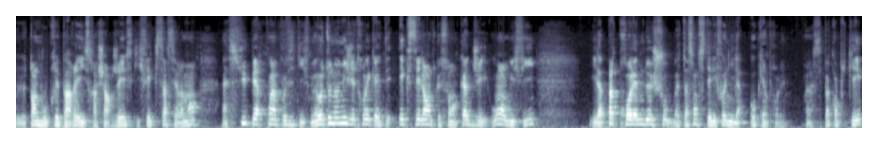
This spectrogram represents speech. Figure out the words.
le temps de vous préparer, il sera chargé, ce qui fait que ça, c'est vraiment un super point positif. Mais autonomie, j'ai trouvé qu'elle était excellente, que ce soit en 4G ou en Wi-Fi. Il n'a pas de problème de chaud. Bah, de toute façon, ce téléphone, il n'a aucun problème. Voilà, c'est pas compliqué.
